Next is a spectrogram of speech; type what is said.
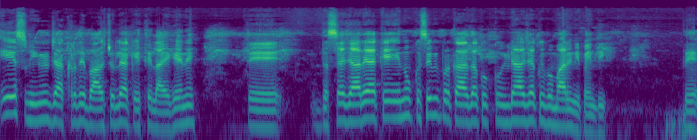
ਇਹ ਸੁਨੀਲ ਜਾਖੜ ਦੇ ਬਾਗ ਚੋਂ ਲਿਆ ਕੇ ਇੱਥੇ ਲਾਏ ਗਏ ਨੇ ਤੇ ਦੱਸਿਆ ਜਾ ਰਿਹਾ ਕਿ ਇਹਨੂੰ ਕਿਸੇ ਵੀ ਪ੍ਰਕਾਰ ਦਾ ਕੋਈ ਕੀੜਾ ਜਾਂ ਕੋਈ ਬਿਮਾਰੀ ਨਹੀਂ ਪੈਂਦੀ। ਤੇ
